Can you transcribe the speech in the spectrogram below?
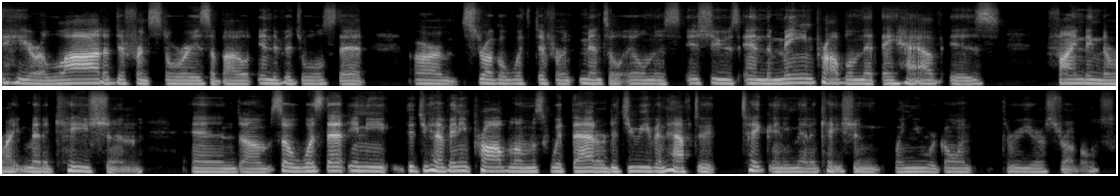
hear a lot of different stories about individuals that are um, struggle with different mental illness issues, and the main problem that they have is finding the right medication. And um, so, was that any? Did you have any problems with that, or did you even have to take any medication when you were going through your struggles?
